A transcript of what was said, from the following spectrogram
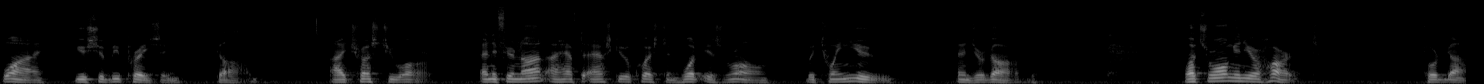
why you should be praising God. I trust you are. And if you're not, I have to ask you a question. What is wrong between you and your God? What's wrong in your heart toward God?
